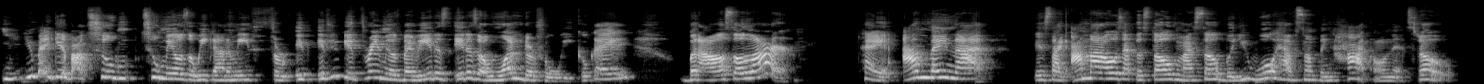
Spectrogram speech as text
you may get about two two meals a week out of me. If, if you get three meals, baby, it is it is a wonderful week, okay? But I also learn, hey, I may not. It's like I'm not always at the stove myself, but you will have something hot on that stove.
